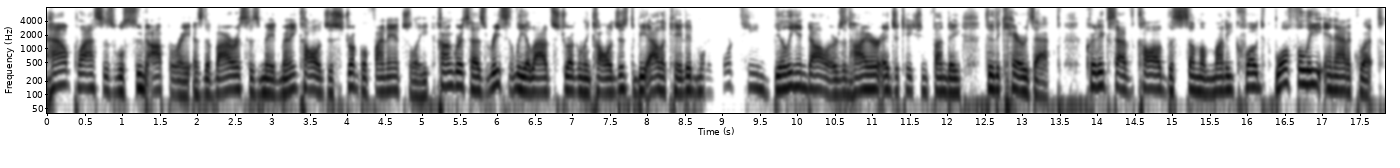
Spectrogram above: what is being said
how classes will soon operate as the virus has made many colleges struggle financially. Congress has recently allowed struggling colleges to be allocated more than $14 billion in higher education funding through the CARES Act. Critics have called the sum of money, quote, woefully inadequate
